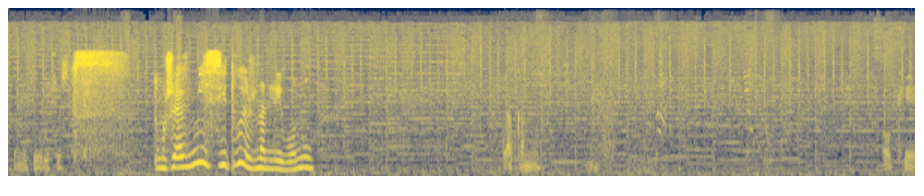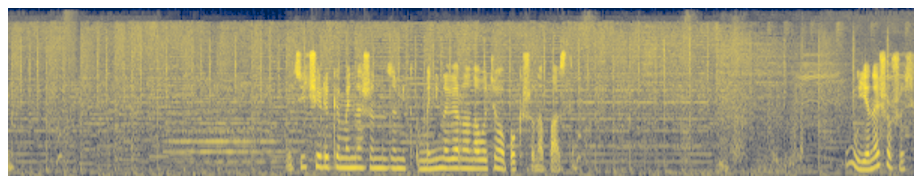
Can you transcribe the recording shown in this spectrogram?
сохранити ігру зараз. Тому що я в місії твою ж наліво, ну. Так, а ну. Ці челіки мене ще не заміт. Мені, напевно, на оцього поки що напасти. У, я знайшов щось.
